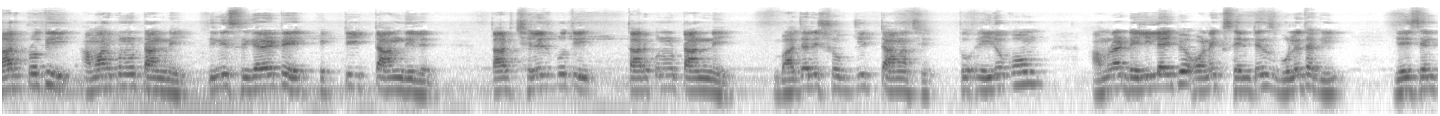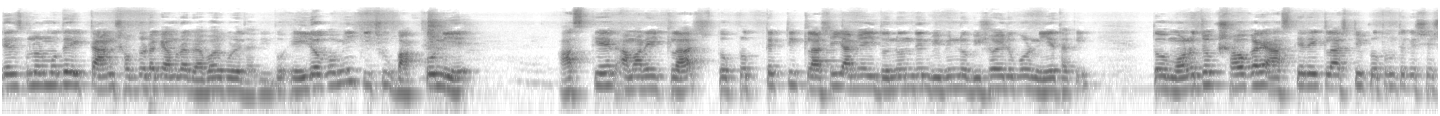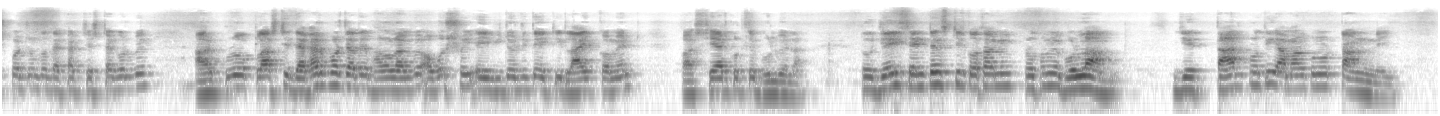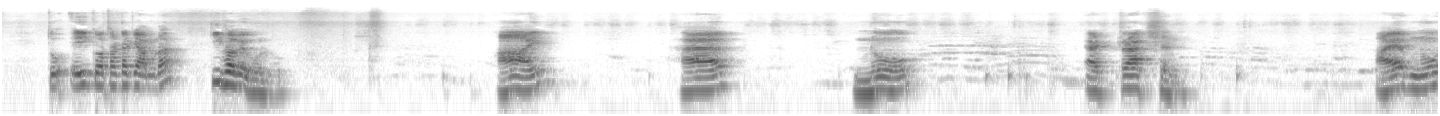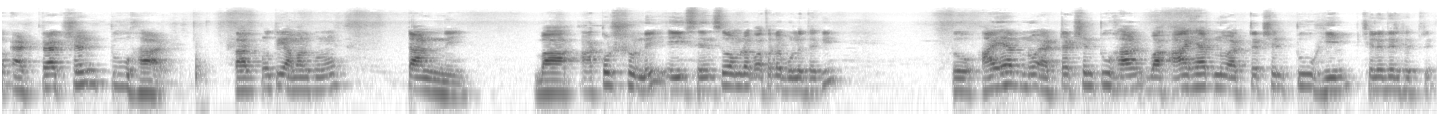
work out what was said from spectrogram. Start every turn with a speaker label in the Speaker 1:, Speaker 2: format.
Speaker 1: তার প্রতি আমার কোনো টান নেই। তিনি সিগারেটে একটি টান দিলেন। তার ছেলের প্রতি তার কোনো টান নেই। বাজারে সবজির টান আছে। তো এই রকম আমরা ডেলি লাইফে অনেক সেন্টেন্স বলে থাকি। যেই সেন্টেন্সগুলোর মধ্যে এই টান শব্দটাকে আমরা ব্যবহার করে থাকি। তো এই রকমই কিছু বাক্য নিয়ে আজকের আমার এই ক্লাস তো প্রত্যেকটি ক্লাসেই আমি এই দৈনন্দিন বিভিন্ন বিষয়ের উপর নিয়ে থাকি। তো মনোযোগ সহকারে আজকের এই ক্লাসটি প্রথম থেকে শেষ পর্যন্ত দেখার চেষ্টা করবে। আর পুরো ক্লাসটি দেখার পর যাদের ভালো লাগবে, অবশ্যই এই ভিডিওটিতে একটি লাইক কমেন্ট বা শেয়ার করতে ভুলবে না। তো যেই সেন্টেন্সটির কথা আমি প্রথমে বললাম যে তার প্রতি আমার কোনো টান নেই, তো এই কথাটাকে আমরা কীভাবে বলব? I have no attraction I have no attraction to her তার প্রতি আমার কোনো টান নেই বা আকর্ষণ নেই। এই সেন্সেও আমরা কথাটা বলে থাকি। তো I have no attraction to her বা I have no attraction to him ছেলেদের ক্ষেত্রে।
